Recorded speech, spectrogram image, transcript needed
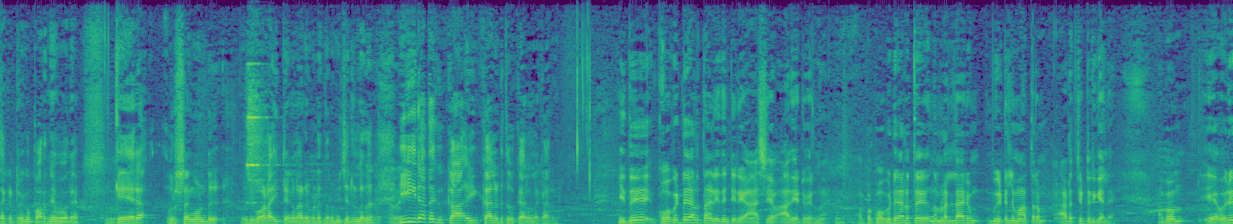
സെക്രട്ടറിയൊക്കെ പറഞ്ഞ പോലെ കേര വൃക്ഷം കൊണ്ട് ഒരുപാട് ഐറ്റങ്ങളാണ് ഇവിടെ നിർമ്മിച്ചിട്ടുള്ളത്. ഈ ഇതിനകത്തേക്ക് ഈ കാലെടുത്ത് വെക്കാനുള്ള കാരണം? ഇത് കോവിഡ് കാലത്താണ് ഇതിന്റെ ഒരു ആശയം ആദ്യമായിട്ട് വരുന്നത്. അപ്പോൾ കോവിഡ് കാലത്ത് നമ്മളെല്ലാവരും വീട്ടിൽ മാത്രം അടച്ചിട്ടിരിക്കല്ലേ? അപ്പം ഒരു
